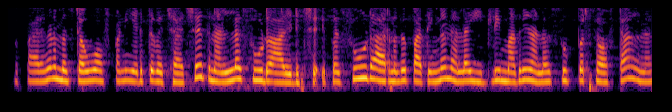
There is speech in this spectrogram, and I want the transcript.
இப்போ பாருங்கள் நம்ம ஸ்டவ் ஆஃப் பண்ணி எடுத்து வச்சாச்சு. இது நல்லா சூடு ஆறிடுச்சு. இப்போ சூடு ஆறுனதும் பார்த்திங்கன்னா நல்லா இட்லி மாதிரி நல்லா சூப்பர் சாஃப்டாக நல்லா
